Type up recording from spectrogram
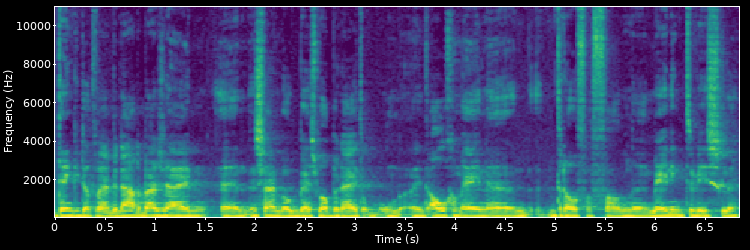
denk ik dat wij benaderbaar zijn. En zijn we ook best wel bereid om, om in het algemeen eh, erover van eh, mening te wisselen.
